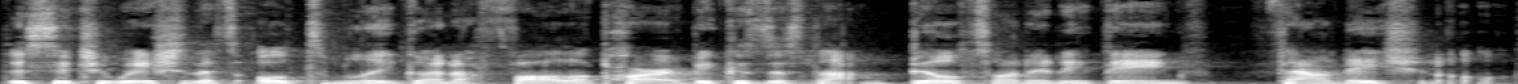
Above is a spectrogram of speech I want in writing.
the situation that's ultimately going to fall apart because it's not built on anything foundational?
